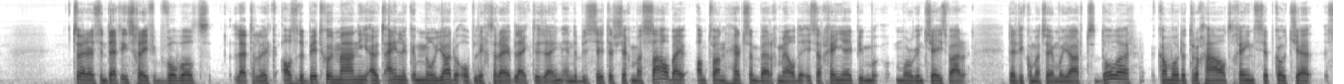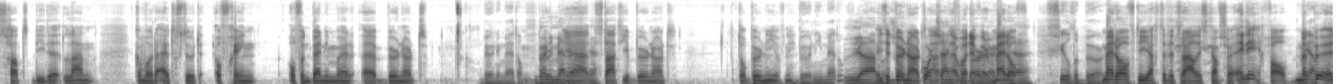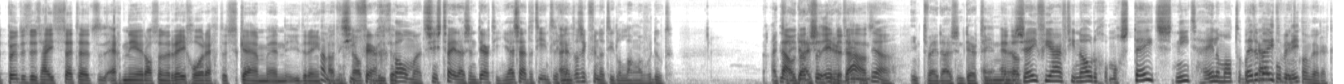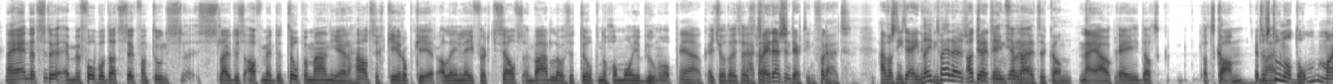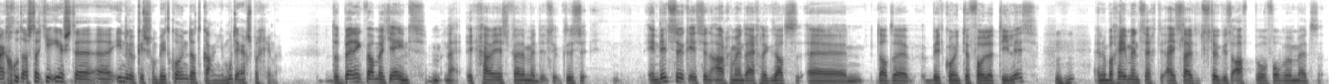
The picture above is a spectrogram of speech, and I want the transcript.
2013 schreef je bijvoorbeeld letterlijk... als de Bitcoin Manie uiteindelijk een miljardenoplichterij blijkt te zijn... en de bezitters zich massaal bij Antoine Herzenberg melden... is er geen JP Morgan Chase waar 13,2 miljard dollar kan worden teruggehaald... geen Sipco Cha- schat die de laan kan worden uitgestuurd... of, geen, of een Benny Mer- eh, Bernard Bernie Madoff. Bernie Madoff. ja, ja. het staat hier Bernard. Toch Bernie of niet? Bernie Madoff? Ja, Is het Bernard? Kort Nou, zijn nou, whatever. Bernard. Feel the burn. Madoff die achter de tralies kan verschuiven. In ieder geval, mijn Ja. pu- het punt is dus, hij zet het echt neer als een regelrechte scam en iedereen nou, gaat dan is hij ver verliezen. gekomen. Sinds 2013. Jij zei dat hij intelligent En- was. Ik vind dat hij er lang over doet. In Nou, dat is 2013 inderdaad. Ja. In 2013. En eh, dat- Zeven jaar heeft hij nodig om nog steeds niet helemaal te Nee, dat begrijpen weten we hoe Bitcoin werkt. Nou ja, en, dat en bijvoorbeeld dat stuk van toen sluit dus af met de tulpenmanie herhaalt zich keer op keer. Alleen levert zelfs een waardeloze tulp nogal mooie bloemen op. Ja, oké. Weet je wel, dat is hij Ja, schrijft- 2013, vooruit. Hij was niet de enige. nee, die- 2013 Oh, tweede- ja, maar vooruit. kan. Nou ja, oké, dat, dat kan. Het was maar- toen al dom, maar goed, als dat je eerste eh, indruk is van Bitcoin, dat kan. Je moet ergens beginnen. Dat ben ik wel met je eens. Nee, ik ga eerst verder met dit stuk. Dus in dit stuk is een argument eigenlijk dat, ehm, dat de bitcoin te volatiel is. Mhm. En op een gegeven moment zegt hij, sluit het stuk dus af bijvoorbeeld met...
